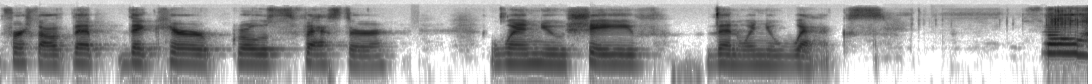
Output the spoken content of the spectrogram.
first off, that the hair grows faster when you shave than when you wax? So,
